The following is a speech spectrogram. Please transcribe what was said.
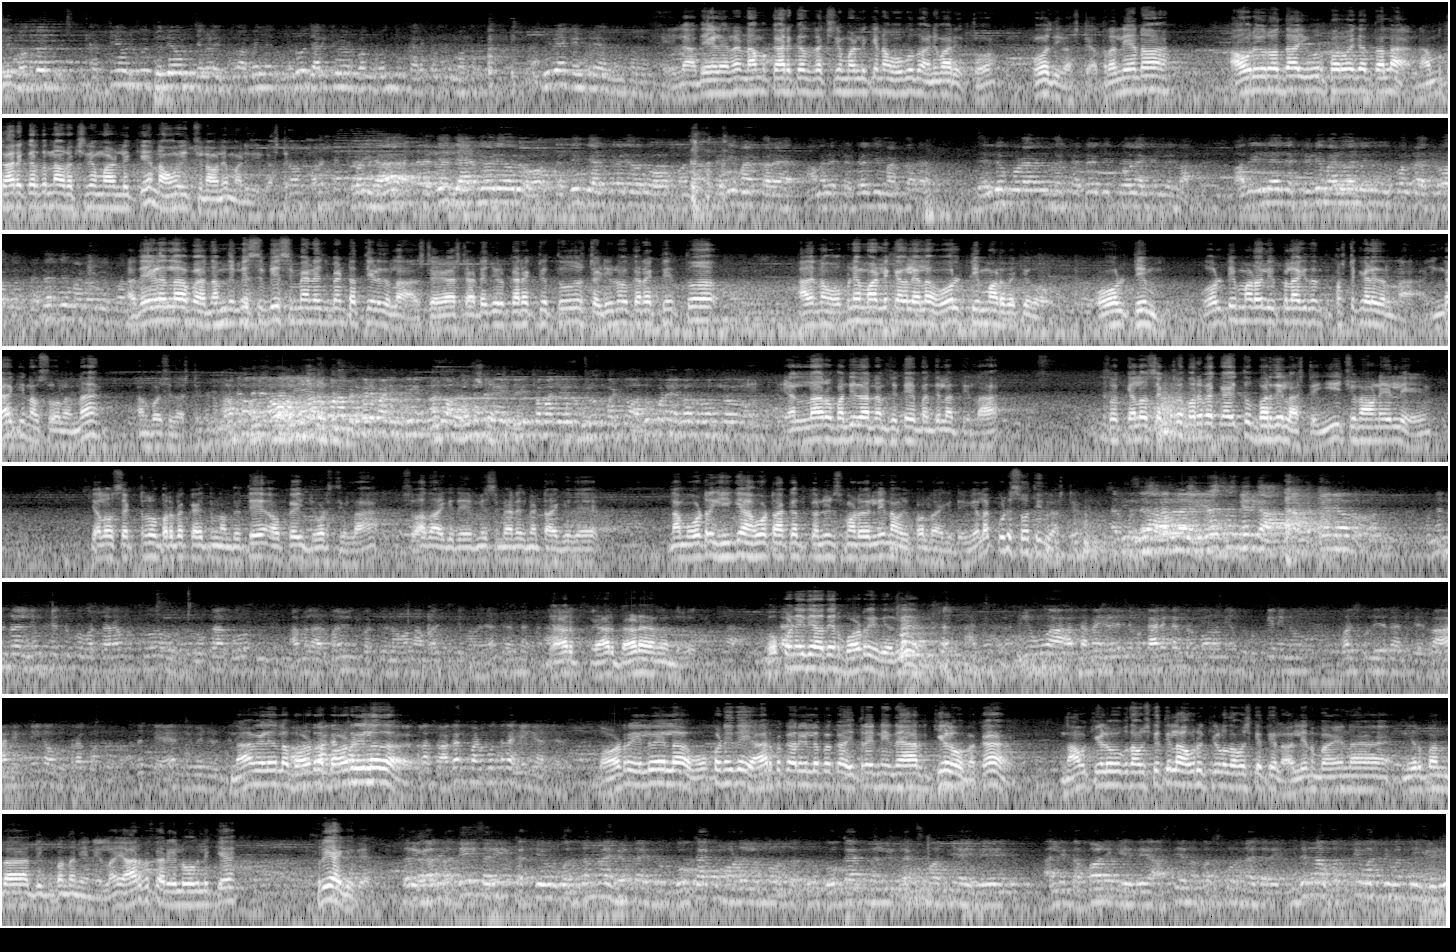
ಮೊದಲು ಕತ್ತಿಯವರಿಗೂ ಜಗಳ ಇತ್ತು. ಆಮೇಲೆ ನಡು ಜಾರಕಿಹೊಳಿ ಅವ್ರು ಬಂದು ಬಂದು ಕಾರ್ಯಕ್ರಮಕ್ಕೆ ಮಾತಾಡ್ತಾರೆ ನೀವು ಯಾಕೆ ಎಂಟ್ರಿ ಆಗಲಿಲ್ಲ? ಇಲ್ಲ ಅದೇ ಹೇಳ್ಯಾರ ನಮ್ಮ ಕಾರ್ಯಕರ್ತರ ರಕ್ಷಣೆ ಮಾಡಲಿಕ್ಕೆ ನಾವು ಹೋಗೋದು ಅನಿವಾರ್ಯ ಇತ್ತು. ಹೋದಿವಿ ಅಷ್ಟೇ. ಅದರಲ್ಲೇನೋ ಅವ್ರ ವಿರೋಧ ಇವ್ರ ಪರವಾಗಿ ಅಂತಲ್ಲ. ನಮ್ಮ ಕಾರ್ಯಕರ್ತರ ನಾವು ರಕ್ಷಣೆ ಮಾಡಲಿಕ್ಕೆ ನಾವು ಈ ಚುನಾವಣೆ ಮಾಡಿದ್ವಿ ಅಷ್ಟೇ. ಈಗ ಸತೀಶ್ ಜಾರಕಿಹೊಳಿ ಅವರು ಸತೀಶ್ ಜಾರಕಿಹೊಳಿ ಅವರು ಸ್ಟಡಿ ಮಾಡ್ತಾರೆ. ಆಮೇಲೆ ಸ್ಟ್ರಾಟಜಿ ಮಾಡ್ತಾರೆ. ಎಲ್ಲೂ ಕೂಡ ಸ್ಟ್ರಾಟಜಿ ಫೇಲ್ ಆಗಿರಲಿಲ್ಲ. ಅದು ಇಲ್ಲೇ ಸ್ಟಡಿ ಮಾಡುವಲ್ಲಿ ನೀವು ವಿಫಲರಾದ್ರು ಸ್ಟ್ರಾಟಜಿ ಮಾಡುವಲ್ಲಿ ಅದೇ ಹೇಳಲ್ಲ ನಮ್ದು ಮಿಸ್ ಮಿಸ್ ಮ್ಯಾನೇಜ್ಮೆಂಟ್ ಅಂತ ಹೇಳಿದಿಲ್ಲ ಸ್ಟೇ ಸ್ಟ್ರಾಟಜಿ ಕರೆಕ್ಟ್ ಇತ್ತು ಸ್ಟಡಿನೂ ಕರೆಕ್ಟ್ ಇತ್ತು. ಆದರೆ ನಾವು ಒಬ್ಬನೇ ಮಾಡ್ಲಿಕ್ಕಾಗಲ್ಲ ಎಲ್ಲ ಹೋಲ್ ಟೀಮ್ ಮಾಡಬೇಕಿದು ಹೋಲ್ ಟೀಮ್ ಹೋಲ್ ಟೀಮ್ ಮಾಡೋಲಿ ವಿಫಲ ಆಗಿದೆ ಅಂತ ಫಸ್ಟ್ ಕೇಳಿದ್ರಲ್ಲ ಹಿಂಗಾಗಿ ನಾವು ಸೋಲನ್ನು ಅನುಭವಿಸಿದ ಅಷ್ಟೇ. ಎಲ್ಲರೂ ಬಂದಿದ್ದಾರೆ ನಮ್ಮ ಜೊತೆ ಬಂದಿಲ್ಲ ಅಂತಿಲ್ಲ. ಸೊ ಕೆಲವು ಸೆಕ್ಟರ್ ಬರಬೇಕಾಯಿತು, ಬರ್ದಿಲ್ಲ ಅಷ್ಟೇ. ಈ ಚುನಾವಣೆಯಲ್ಲಿ ಕೆಲವು ಸೆಕ್ಟರ್ ಬರಬೇಕಾಯ್ತು ನಮ್ಮ ಜೊತೆ, ಅವು ಕೈ ಜೋಡಿಸ್ತಿಲ್ಲ. ಸೊ ಅದಾಗಿದೆ ಮಿಸ್ ಮ್ಯಾನೇಜ್ಮೆಂಟ್ ಆಗಿದೆ. ನಮ್ಮ ವೋಟ್ರಿಗೆ ಹೀಗೆ ಓಟ್ ಹಾಕೋದು ಕನ್ವಿನ್ಸ್ ಮಾಡುವಲ್ಲಿ ನಾವು ವಿಫಲರಾಗಿದ್ದೀವಿ. ಎಲ್ಲ ಕೂಡಿ ಸೋತಿದ್ವಿ ಅಷ್ಟೇ. ಅವ್ರ ಅವರು ಯಾರು ಯಾರು ಬೇಡ ಅಂದರು. ಓಪನ್ ಇದೆ, ಅದೇನು ಬಾರ್ಡ್ರ್ ಇದೆ ಅಲ್ಲಿ? ನೀವು ಹೇಳಿದ್ರೆ ನಿಮ್ಮ ಕಾರ್ಯಕರ್ತರು ನೀವು ಹುಕ್ಕೇರಿ ನೀವು ಬರ್ಸ್ಕೊಂಡಿದ್ದೀರಾ ಅಂತ ಹೇಳಿದ್ರು. ಆ ನಿಟ್ಟಿಗೆ ಅವ್ರು ಉತ್ತರ ಕೊಟ್ಟರು. ಅದಕ್ಕೆ ನೀವೇನು ಹೇಳ್ತೀರಿ? ನಾವು ಹೇಳಿಲ್ಲ ಬಾರ್ಡರ್ ಬಾರ್ಡರ್ ಇಲ್ಲ ಅದು ಅಲ್ಲ ಸ್ವಾಗತ ಮಾಡ್ಕೋತಾರ ಹೇಗೆ ಅಂತ ಹೇಳಿ. ಬಾರ್ಡರ್ ಇಲ್ಲವೇ ಇಲ್ಲ ಓಪನ್ ಇದೆ. ಯಾರು ಬೇಕಾದ್ರೆ ಇಲ್ಲ ಬೇಕಾ? ಇದ್ರೆ ನೀನು ಯಾರು ಕೇಳಿ ಹೋಗ್ಬೇಕಾ? ನಾವು ಕೇಳಿ ಹೋಗೋದು ಅವಶ್ಯಕತೆ ಇಲ್ಲ ಅವರು ಕೇಳೋದು ಅವಶ್ಯಕತೆ ಇಲ್ಲ. ಅಲ್ಲಿನ ಏನ ನಿರ್ಬಂಧ ದಿಗ್ಬಂಧನ ಏನಿಲ್ಲ. ಯಾರು ಬೇಕಾದ್ರೆ ಇಲ್ಲಿ ಹೋಗ್ಲಿಕ್ಕೆ ಫ್ರೀ ಆಗಿದೆ. ಸರ್ ಈಗ ಪ್ರತಿ ಸರಿ ಕತ್ತಿಯವರು ಒಂದನ್ನ ಹೇಳ್ತಾ ಇದ್ರು ಗೋಕಾಕ್ ಮಾಡೆಲ್ ಅನ್ನುವಂಥದ್ದು ಗೋಕಾಕ್ನಲ್ಲಿ ಡ್ರಗ್ಸ್ ಮಾಫಿಯಾ ಇದೆ ಅಲ್ಲಿ ದಬ್ಬಾಳಿಕೆ ಇದೆ ಆಸ್ತಿಯನ್ನು ಬರ್ಸ್ಕೊಳ್ತಾ ಇದ್ದಾರೆ. ಇದನ್ನ ಒತ್ತಿ ಒತ್ತಿ ಒತ್ತಿ ಹೇಳಿ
